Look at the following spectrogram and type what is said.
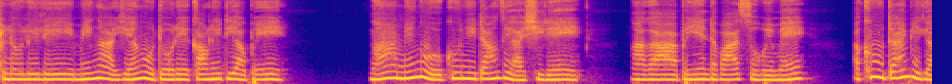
အလိုလေးလေးမင်းကရမ်းကိုတော်တဲ့ကောင်းလေးတစ်ယောက်ပဲငါမင်းကိုအကူအညီတောင်းစရာရှိတယ်ငါကဘရင်တစ်ပါးဆိုပေမဲ့အခုတိုင်းပြည်က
